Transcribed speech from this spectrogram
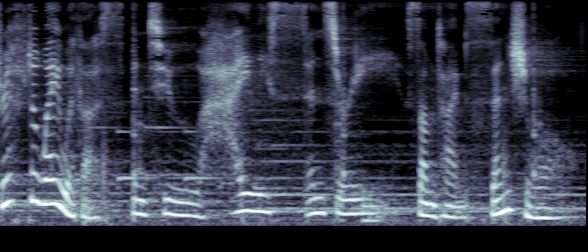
Drift away with us into highly sensory, sometimes sensual,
